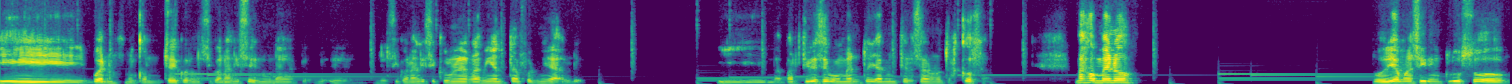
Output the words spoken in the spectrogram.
Y bueno, me encontré con el psicoanálisis, en una, eh, el psicoanálisis con una herramienta formidable. Y a partir de ese momento ya me interesaron otras cosas. Más o menos, podríamos decir incluso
